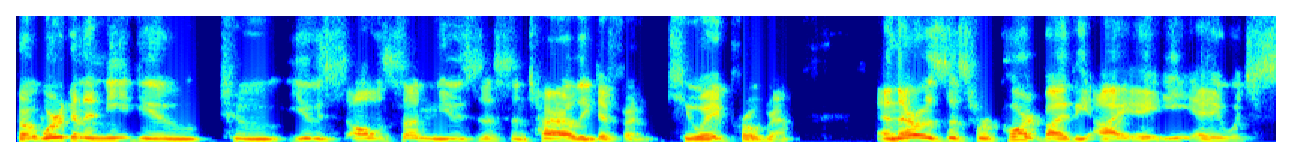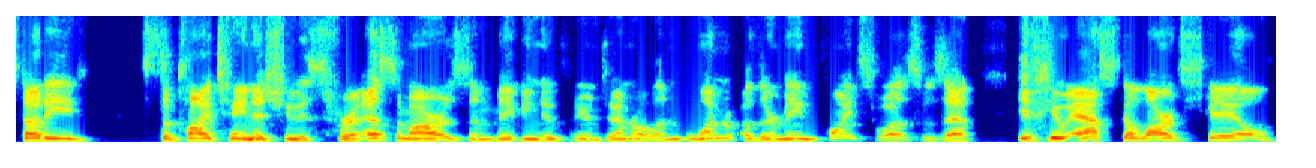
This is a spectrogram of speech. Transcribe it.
But we're going to need you to use all of a sudden use this entirely different qa program and there was this report by the IAEA, which studied supply chain issues for SMRs and maybe nuclear in general. And one of their main points was, was that if you ask a large scale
